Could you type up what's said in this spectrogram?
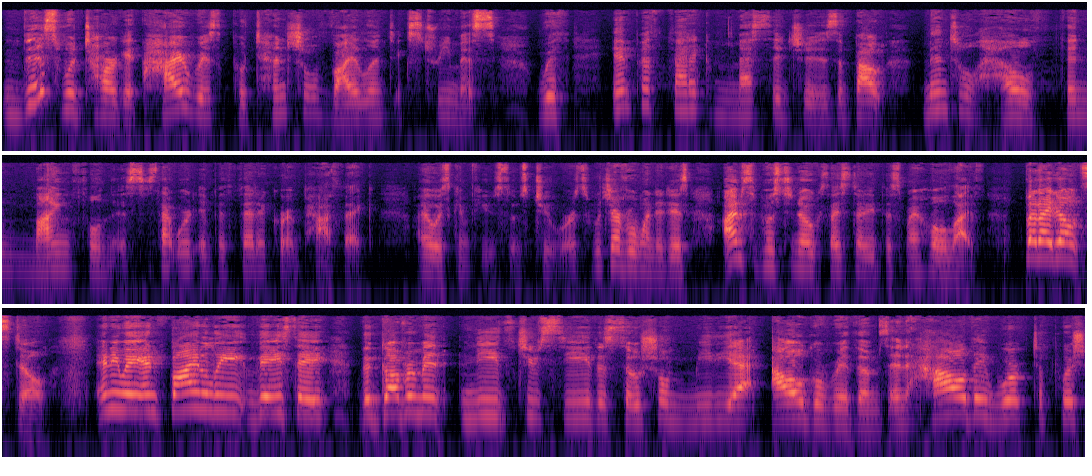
This would target high risk potential violent extremists with empathetic messages about mental health and mindfulness. Is that word empathetic or empathic? I always confuse those two words, whichever one it is. I'm supposed to know because I studied this my whole life, but I don't still. Anyway, and finally, they say the government needs to see the social media algorithms and how they work to push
